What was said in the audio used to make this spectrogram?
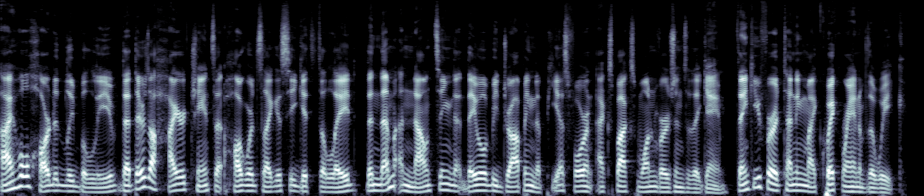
I wholeheartedly believe that there's a higher chance that Hogwarts Legacy gets delayed than them announcing that they will be dropping the PS4 and Xbox One versions of the game. Thank you for attending my quick rant of the week.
